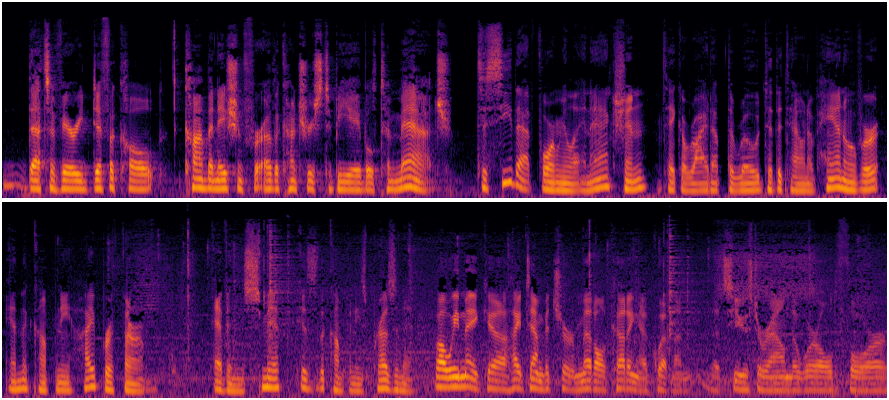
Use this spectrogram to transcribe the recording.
that's a very difficult combination for other countries to be able to match. To see that formula in action, take a ride up the road to the town of Hanover and the company Hypertherm. Evan Smith is the company's president. Well, we make uh, high temperature metal cutting equipment that's used around the world for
